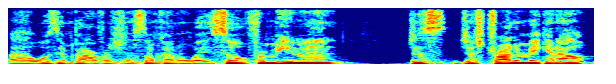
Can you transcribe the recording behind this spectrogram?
uh, was impoverished in some kind of way. So for me, man, just just trying to make it out,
